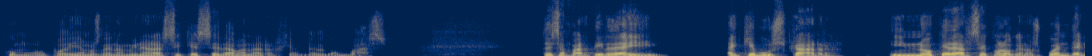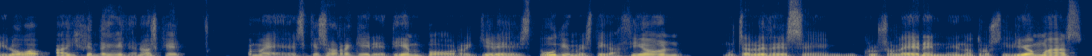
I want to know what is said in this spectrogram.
como podríamos denominar así, que se daba en la región del Donbass. Entonces, a partir de ahí, hay que buscar y no quedarse con lo que nos cuenten. Y luego hay gente que dice, no, es que, es que eso requiere tiempo, requiere estudio, investigación, muchas veces eh, incluso leer en, en otros idiomas.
